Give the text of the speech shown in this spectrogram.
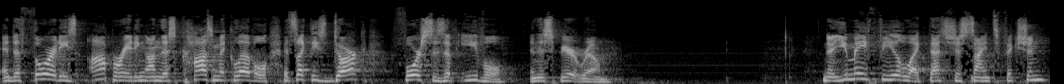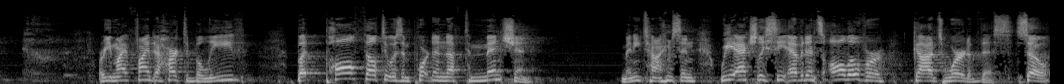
and authorities operating on this cosmic level. It's like these dark forces of evil in the spirit realm. Now, you may feel like that's just science fiction, or you might find it hard to believe, but Paul felt it was important enough to mention many times, and we actually see evidence all over God's word of this. So,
